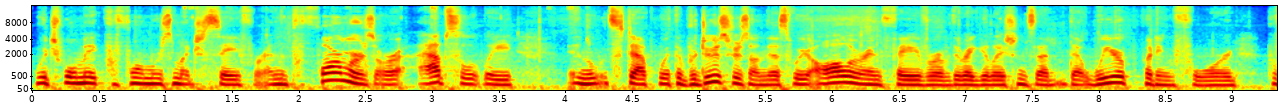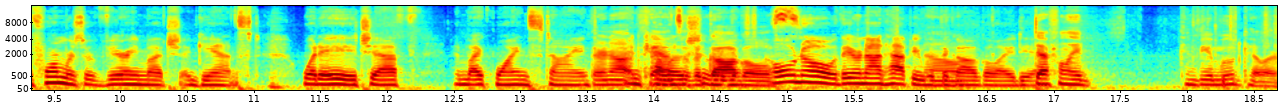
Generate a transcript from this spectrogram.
which will make performers much safer. And the performers are absolutely in step with the producers on this. We all are in favor of the regulations that, that we are putting forward. Performers are very much against what AHF and Mike Weinstein They're not and fans Kelly of the goggles. Oh no, they're not happy with the goggle idea. Definitely can be a mood killer.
